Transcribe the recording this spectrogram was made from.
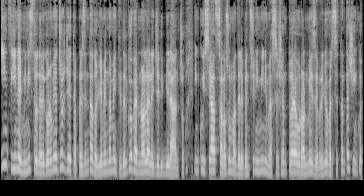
Infine, il ministro dell'economia Giorgetti ha presentato gli emendamenti del governo alla legge di bilancio, in cui si alza la somma delle pensioni minime a 600 euro al mese per gli over 75,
